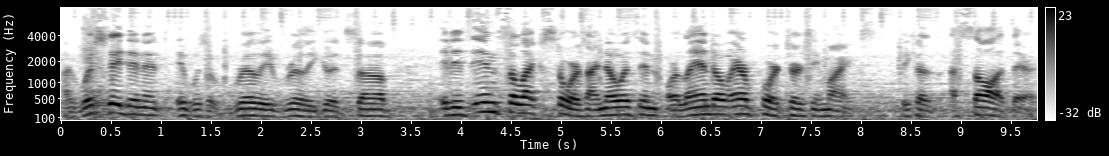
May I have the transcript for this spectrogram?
I wish they didn't, it was a really, really good sub. It is in select stores. I know it's in Orlando Airport, Jersey Mike's, because I saw it there.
